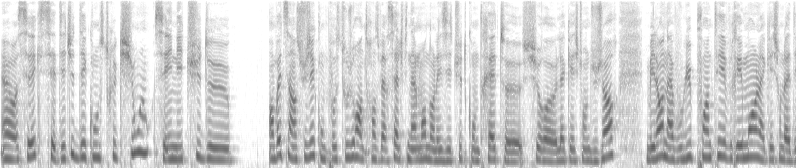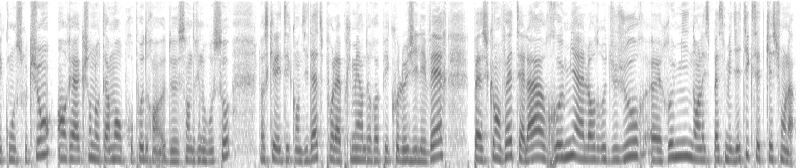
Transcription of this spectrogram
Alors c'est vrai que cette étude déconstruction, hein, c'est une étude en fait, c'est un sujet qu'on pose toujours en transversal finalement dans les études qu'on traite euh, sur euh, la question du genre. Mais là, on a voulu pointer vraiment la question de la déconstruction en réaction notamment aux propos de, Sandrine Rousseau lorsqu'elle était candidate pour la primaire d'Europe Écologie Les Verts, parce qu'en fait, elle a remis à l'ordre du jour, euh, remis dans l'espace médiatique cette question-là.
